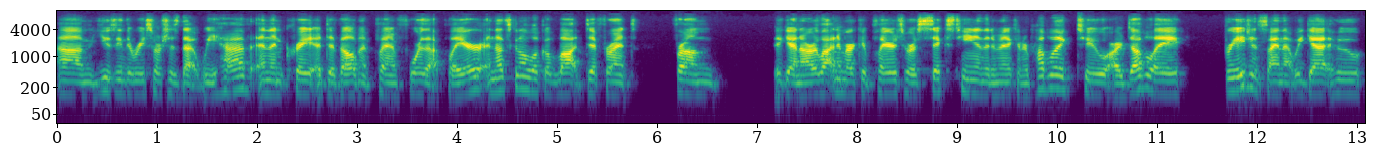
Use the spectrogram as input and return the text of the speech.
um, using the resources that we have and then create a development plan for that player. And that's going to look a lot different from, again, our Latin American players who are 16 in the Dominican Republic to our double A free agent sign that we get who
